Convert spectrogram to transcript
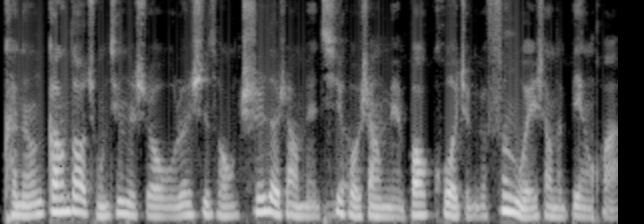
可能刚到重庆的时候，无论是从吃的上面、气候上面，包括整个氛围上的变化、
